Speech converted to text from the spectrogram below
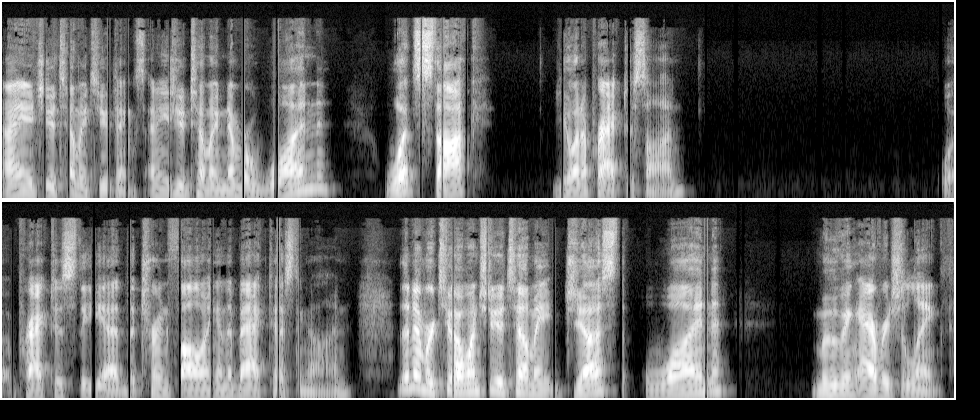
I need you to tell me two things. I need you to tell me number one, what stock you want to practice on. Practice the uh, the trend following and the back testing on. The number two, I want you to tell me just one moving average length.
